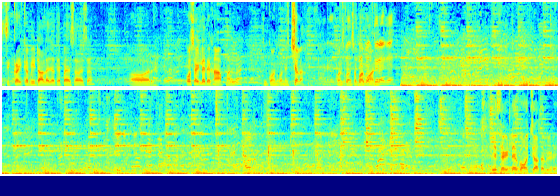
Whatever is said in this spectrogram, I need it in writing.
सिक्का विक्का भी डाला जाता है पैसा वैसा। और वो साइड ले देखा आप मान ला कि कौन कौन है। चला। कौन कौन सा भगवान। ये साइड ले बहुत ज़्यादा भीड़ है।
